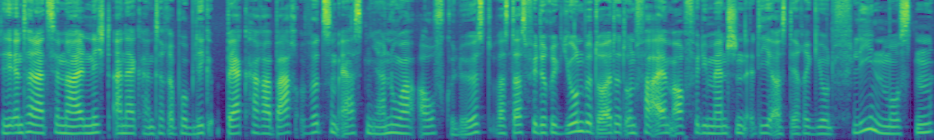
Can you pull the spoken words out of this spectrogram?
Die international nicht anerkannte Republik Bergkarabach wird zum 1. Januar aufgelöst. Was das für die Region bedeutet und vor allem auch für die Menschen, die aus der Region fliehen mussten,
